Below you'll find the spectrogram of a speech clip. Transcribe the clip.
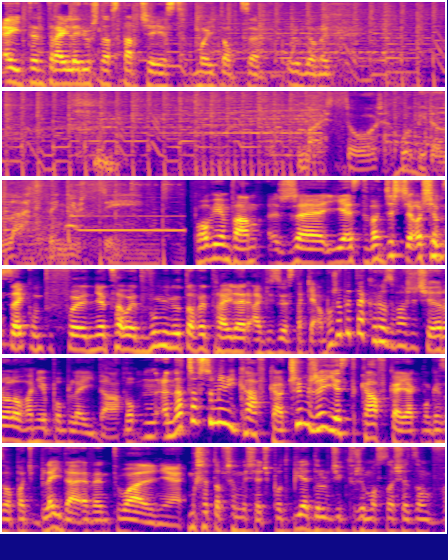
Ej, ten trailer już na starcie jest w mojej topce ulubionych. My sword will be the last thing you see. Powiem wam, że jest 28 sekund w niecały dwuminutowy trailer, a wizu jest takie, a może by tak rozważyć rolowanie po Blade'a? Bo na co w sumie mi kawka? Czymże jest kawka, jak mogę złapać Blade'a ewentualnie? Muszę to przemyśleć, podbiję do ludzi, którzy mocno siedzą w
